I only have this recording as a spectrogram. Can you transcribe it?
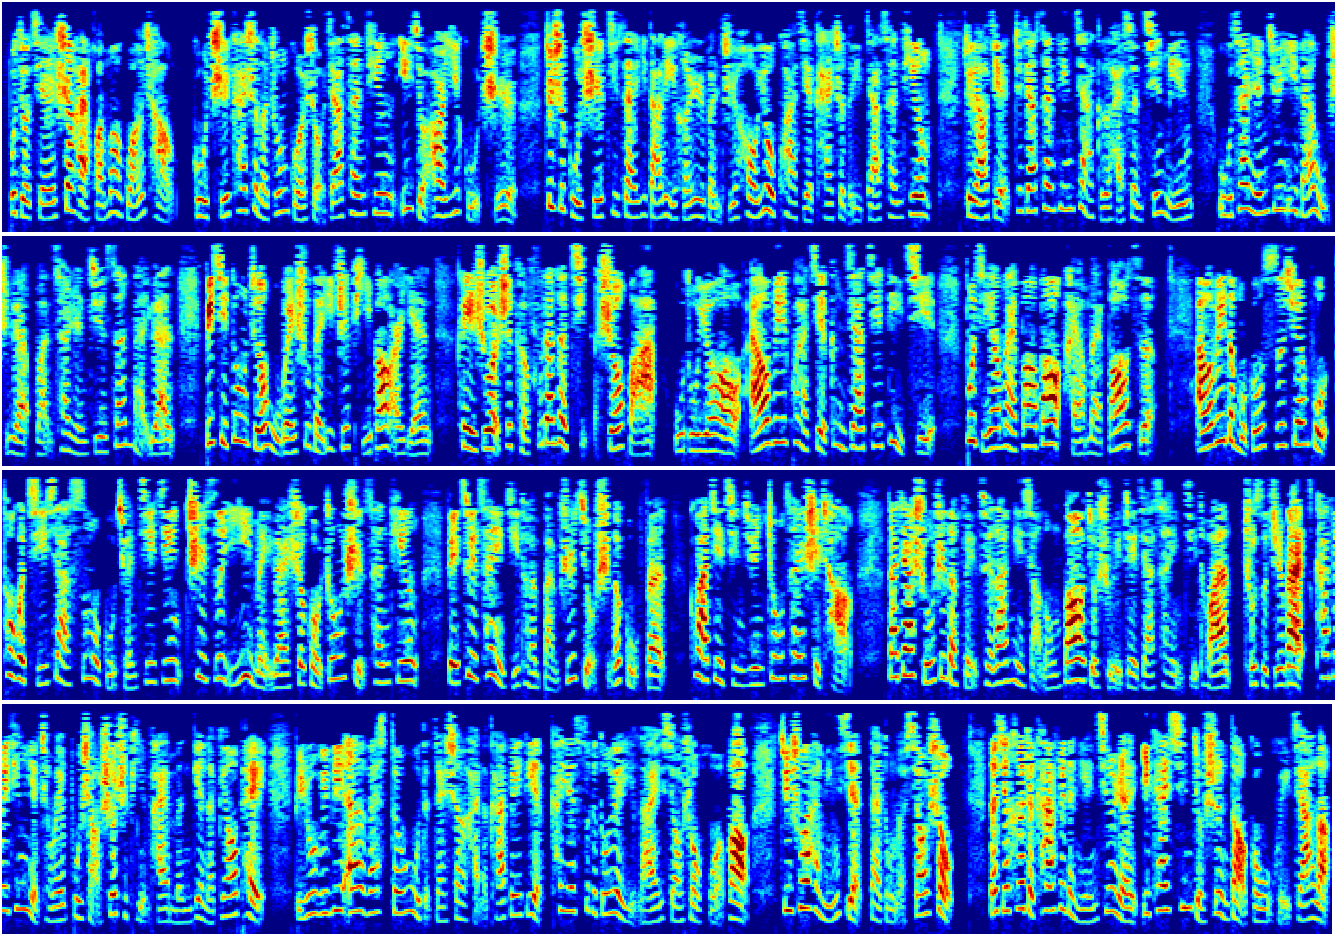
不久前，上海环贸广场古驰开设了中国首家餐厅一九二一古驰，这是古驰继在意大利和日本之后又跨界开设的一家餐厅。据了解，这家餐厅价格还算亲民，午餐人均一百五十元，晚餐人均三百元。比起动辄五位数的一只皮包而言，可以说是可负担得起的奢华。无独有偶，LV 跨界更加接地气，不仅要卖包包，还要卖包子。LV 的母公司宣布，透过旗下私募股权基金斥资一亿美元收购中式餐厅翡翠餐饮集团百分之九十的股份，跨界进军中餐市场。大家熟知的翡翠拉面小笼包就属于这家餐饮集团。除此之外，咖啡厅也成为不少奢侈品牌门店的标配，比如 V V N Westwood 在上海的咖啡店开业四个多月以来销售火爆，据说还明显带动了销售。那些喝着咖啡的年轻人一开心就顺道购物回家了。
